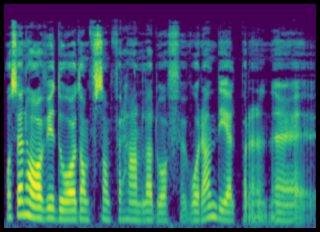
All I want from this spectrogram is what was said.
Och sen har vi då de som förhandlar då för våran del på den Eh,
